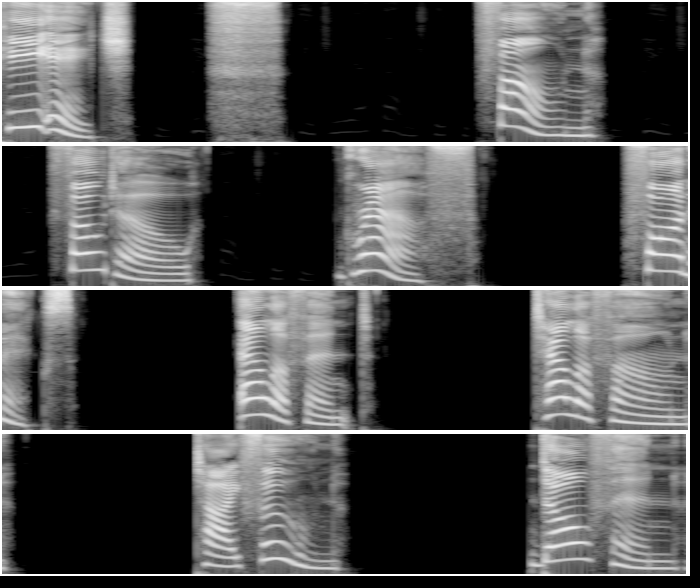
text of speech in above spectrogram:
PH. Phone. Photo. Graph. Phonics. Elephant. Telephone. Typhoon. Dolphin.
